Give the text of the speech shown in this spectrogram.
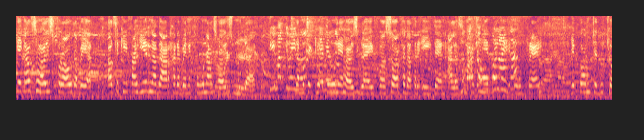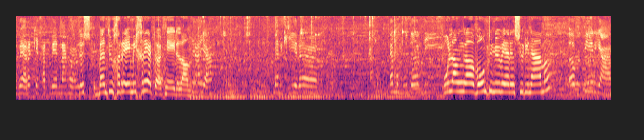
Kijk, als huisvrouw, dan ben je, als ik hier van hier naar daar ga, dan ben ik gewoon als huismoeder. Dan moet ik gewoon in huis blijven, zorgen dat er eten en alles. Maar als je hier bent, ben je gewoon vrij. Je komt, je doet je werk, je gaat weer naar huis. Dus bent u geremigreerd uit Nederland? Ja, ja. Ben ik hier. eh, en mijn moeder, die Hoe lang eh, woont u nu weer in Suriname? eh, vier jaar,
